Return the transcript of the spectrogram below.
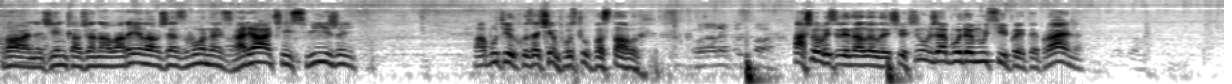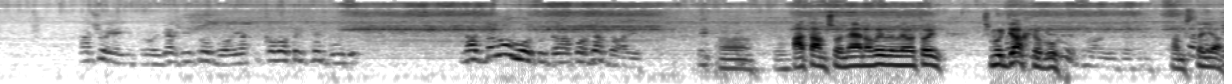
правильно, жінка вже наварила, вже дзвонить, гарячий, свіжий. А бутилку зачем пусту поставили? Вона не пуста. А що ви сюди налили? Що вже будемо усі пити, правильно? А що я її пробую? Я ж її пробував, я колотить не буду. На здорового туди, а поглядаю. А там що, не вилили отой Шмурдяк то був. Там стояв.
